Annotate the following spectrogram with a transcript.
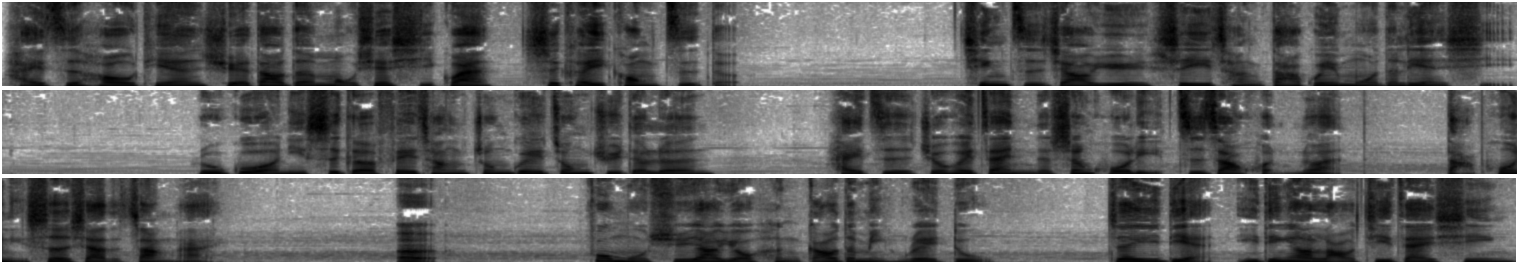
孩子后天学到的某些习惯是可以控制的。亲子教育是一场大规模的练习。如果你是个非常中规中矩的人，孩子就会在你的生活里制造混乱，打破你设下的障碍。二，父母需要有很高的敏锐度，这一点一定要牢记在心。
